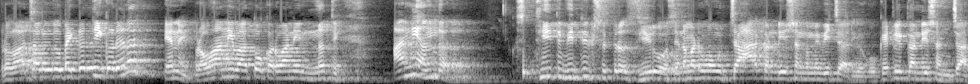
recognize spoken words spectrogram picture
પ્રવાહ ચાલુ હોય તો ભાઈ ગતિ કરે ને? એને પ્રવાહની વાતો કરવાની નથી. આની અંદર સ્થિત વિદ્યુત ક્ષેત્ર ઝીરો હશે. એના માટે હું ચાર કન્ડિશન તમે વિચારી શકો. કેટલી કન્ડિશન ચાર.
